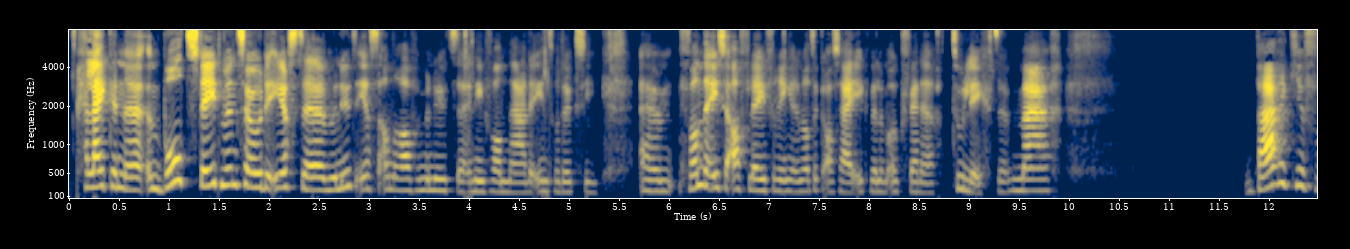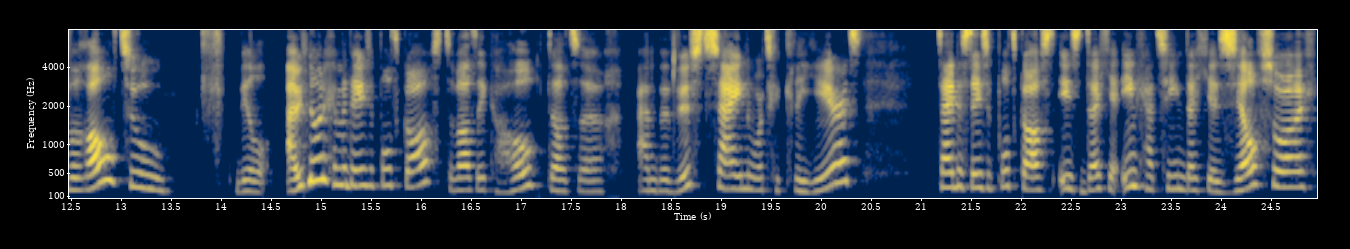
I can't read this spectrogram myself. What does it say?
gelijk een, eh, een bold statement, zo de eerste minuut, eerste anderhalve minuut, eh, in ieder geval na de introductie ehm, van deze aflevering. En wat ik al zei, ik wil hem ook verder toelichten. Maar waar ik je vooral toe wil uitnodigen met deze podcast, wat ik hoop dat er aan bewustzijn wordt gecreëerd tijdens deze podcast, is dat je in gaat zien dat je zelfzorg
